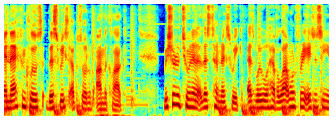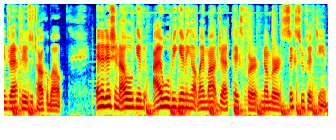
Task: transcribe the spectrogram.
And that concludes this week's episode of On the Clock. Be sure to tune in at this time next week as we will have a lot more free agency and draft news to talk about. In addition, I will give I will be giving out my mock draft picks for number 6 through 15.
